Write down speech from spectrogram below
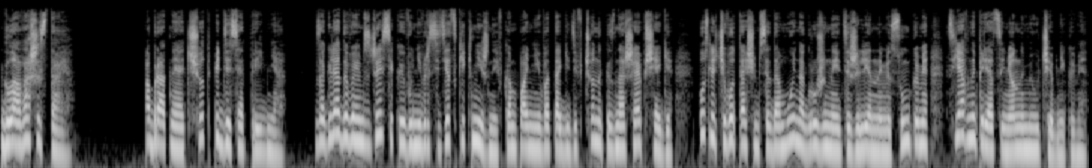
Глава шестая. Обратный отчет 53 дня. Заглядываем с Джессикой в университетский книжный в компании в атаге девчонок из нашей общаги, после чего тащимся домой, нагруженные тяжеленными сумками с явно переоцененными учебниками.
